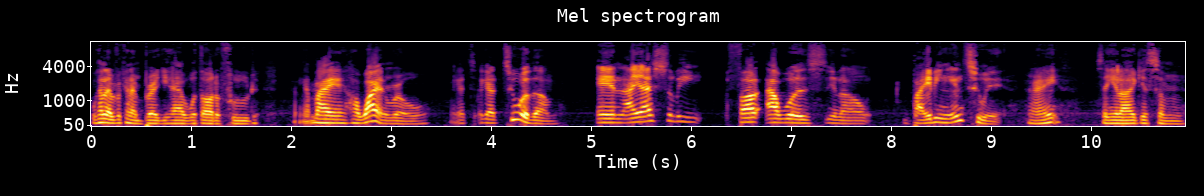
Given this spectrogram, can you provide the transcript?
whatever kind of bread you have with all the food. I got my Hawaiian roll. I got, I got two of them. And I actually thought I was, you know, biting into it, right? So, you know, I get some,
